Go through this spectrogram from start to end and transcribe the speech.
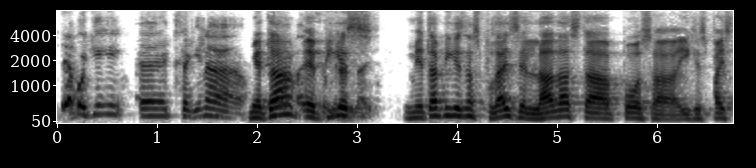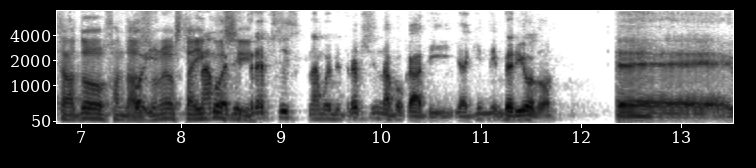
Και από εκεί ε, ξεκινά... Μετά ε, πήγες, μετά πήγες να σπουδάσεις Ελλάδα στα πόσα είχες πάει στρατό, φαντάζομαι, στα 20. Να μου, επιτρέψεις, να μου επιτρέψεις να πω κάτι. Για εκείνη την περίοδο ε,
